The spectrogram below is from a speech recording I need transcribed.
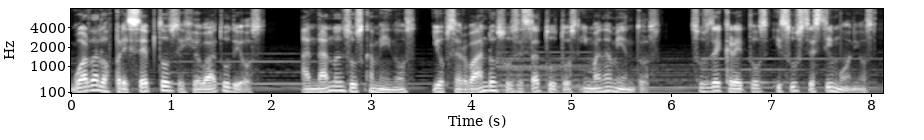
Guarda los preceptos de Jehová tu Dios, andando en sus caminos y observando sus estatutos y mandamientos, sus decretos y sus testimonios,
